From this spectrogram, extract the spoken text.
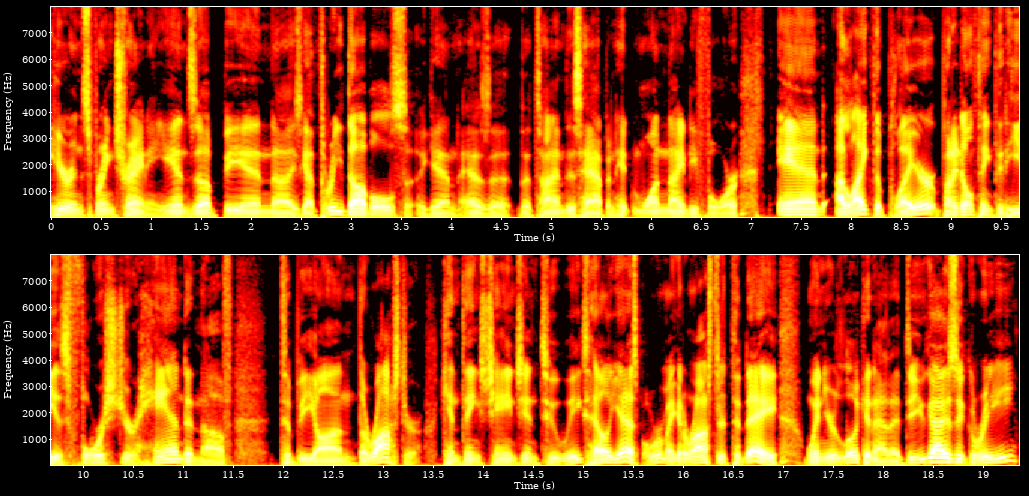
here in spring training. He ends up being uh, he's got three doubles again as a, the time this happened, hitting 194. And I like the player, but I don't think that he has forced your hand enough to be on the roster. Can things change in two weeks? Hell yes, but we're making a roster today when you're looking at it. Do you guys agree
